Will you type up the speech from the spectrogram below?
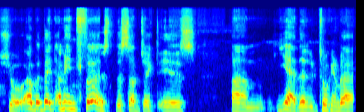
sure. Oh, but, but I mean, first, the subject is, um, yeah, they're talking about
